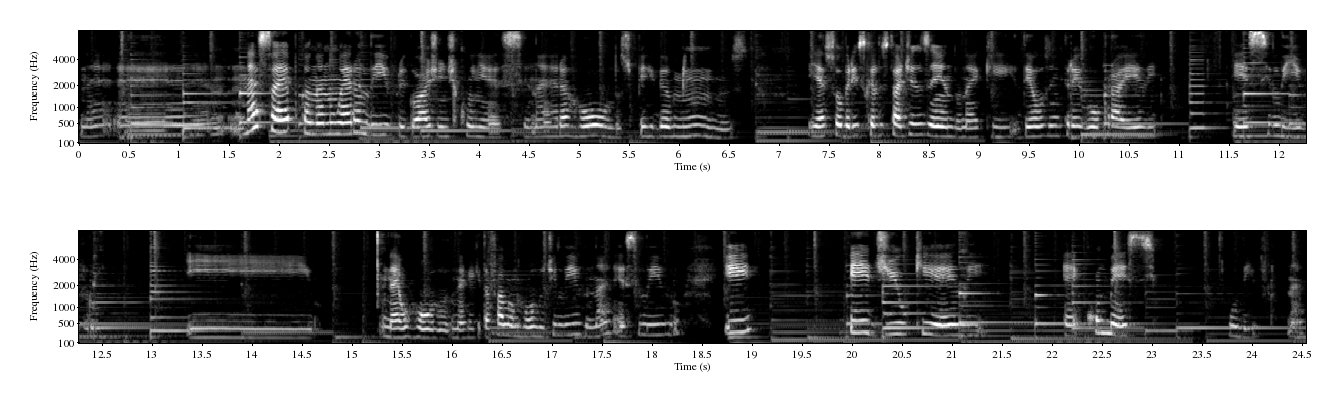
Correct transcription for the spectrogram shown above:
Né? É, nessa época né, não era livro igual a gente conhece, né? era rolos, pergaminhos. E é sobre isso que ele está dizendo, né? que Deus entregou para ele esse livro. E né, o rolo, né, que aqui está falando, rolo de livro, né? Esse livro. E pediu que ele é, comesse o livro, né?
